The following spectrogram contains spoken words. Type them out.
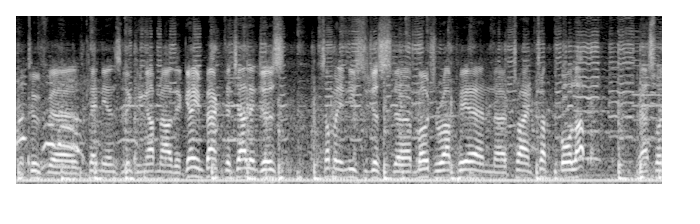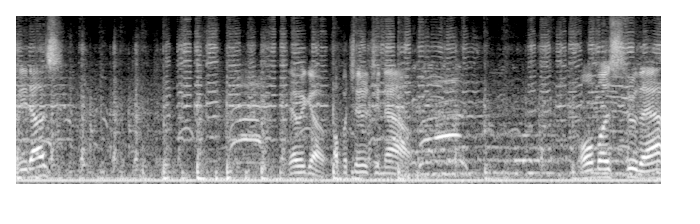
The two uh, Kenyans linking up now. They're going back to challengers. Somebody needs to just uh, motor up here and uh, try and truck the ball up. That's what he does. There we go. Opportunity now. Almost through there.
